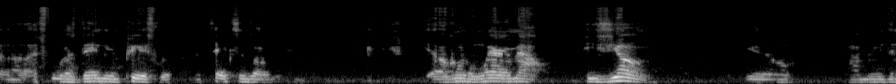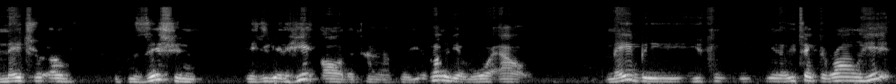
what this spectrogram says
uh, as far as Damian Pierce with the Texans are, are going to wear him out. He's young. You know, I mean, the nature of the position is you get hit all the time. So you're going to get wore out. Maybe you can, you know, you take the wrong hit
